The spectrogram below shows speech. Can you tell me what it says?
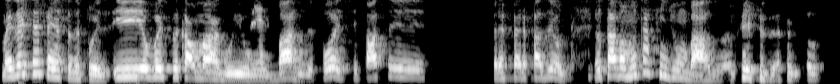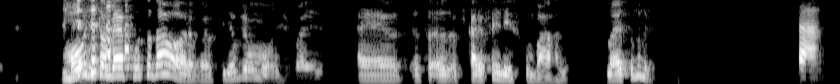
Mas aí você pensa depois. E eu vou explicar o mago e o bardo depois. Se passa, você prefere fazer outro. Eu tava muito afim de um bardo na mesa. Então, monge também é puta da hora, velho. Eu queria ver um monge, mas é, eu, eu ficaria feliz com o bardo. Mas tudo bem. Tá.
